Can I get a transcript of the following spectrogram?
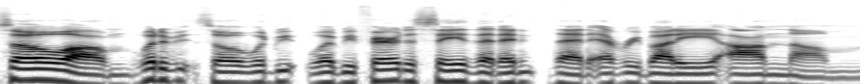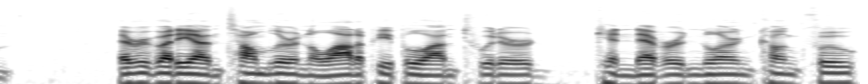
So, um, would it be so? Would be would it be fair to say that any, that everybody on um, everybody on Tumblr and a lot of people on Twitter can never learn kung fu?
